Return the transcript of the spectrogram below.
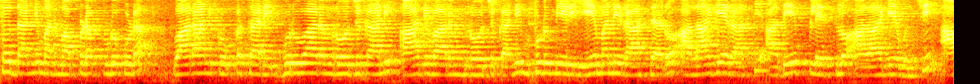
సో దాన్ని మనం అప్పుడప్పుడు కూడా వారానికి ఒక్కసారి గురువారం రోజు కానీ ఆదివారం రోజు కానీ ఇప్పుడు మీరు ఏమని రాశారో అలాగే రాసి అదే ప్లేస్లో అలాగే ఉంచి ఆ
